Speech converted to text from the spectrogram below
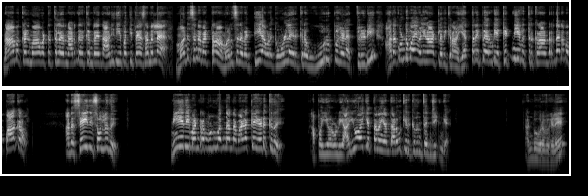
நாமக்கல் மாவட்டத்தில் நடந்திருக்கின்ற இந்த அநீதியை பற்றி பேசுறமில்ல? மனுஷனை வெட்டுறான். மனுஷனை வெட்டி அவனுக்கு உள்ளே இருக்கிற உறுப்புகளை திருடி அதை கொண்டு போய் வெளிநாட்டில் விற்கிறான் எத்தனை பேருடைய கிட்னியை வித்திருக்கிறான்றத நம்ம பார்க்குறோம். அந்த செய்தி சொல்லுது. நீதிமன்றம் முன் வந்து அந்த வழக்கை எடுக்குது. அப்போ இவருடைய அயோக்கியத்தனம் எந்த அளவுக்கு இருக்குதுன்னு தெரிஞ்சுக்குங்க. அன்பு உறவுகளே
